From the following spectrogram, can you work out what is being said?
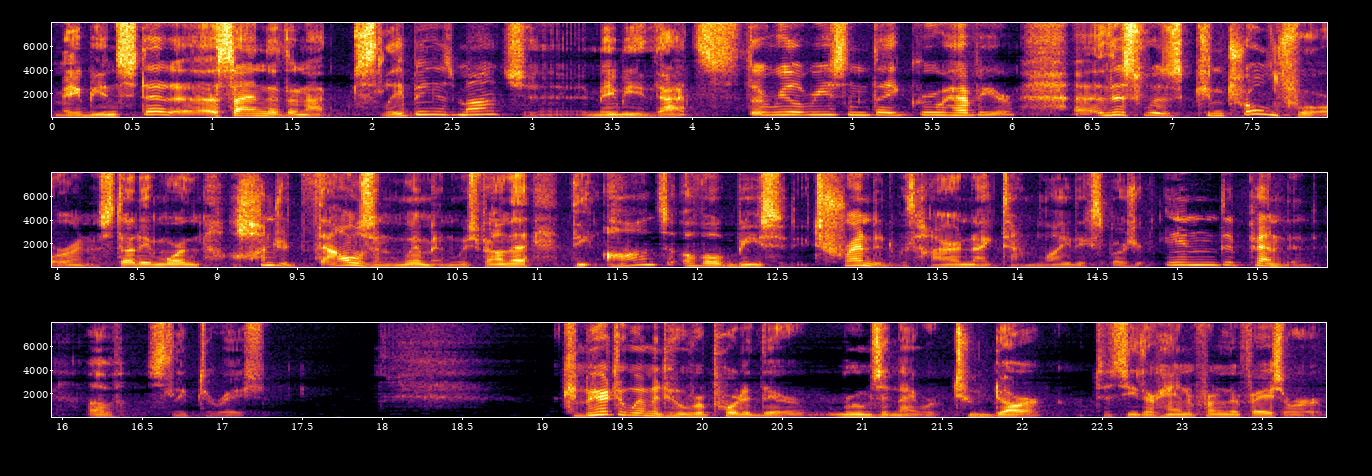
maybe instead a sign that they're not sleeping as much. Uh, maybe that's the real reason they grew heavier. Uh, this was controlled for in a study of more than 100,000 women, which found that the odds of obesity trended with higher nighttime light exposure, independent of sleep duration. Compared to women who reported their rooms at night were too dark to see their hand in front of their face, or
